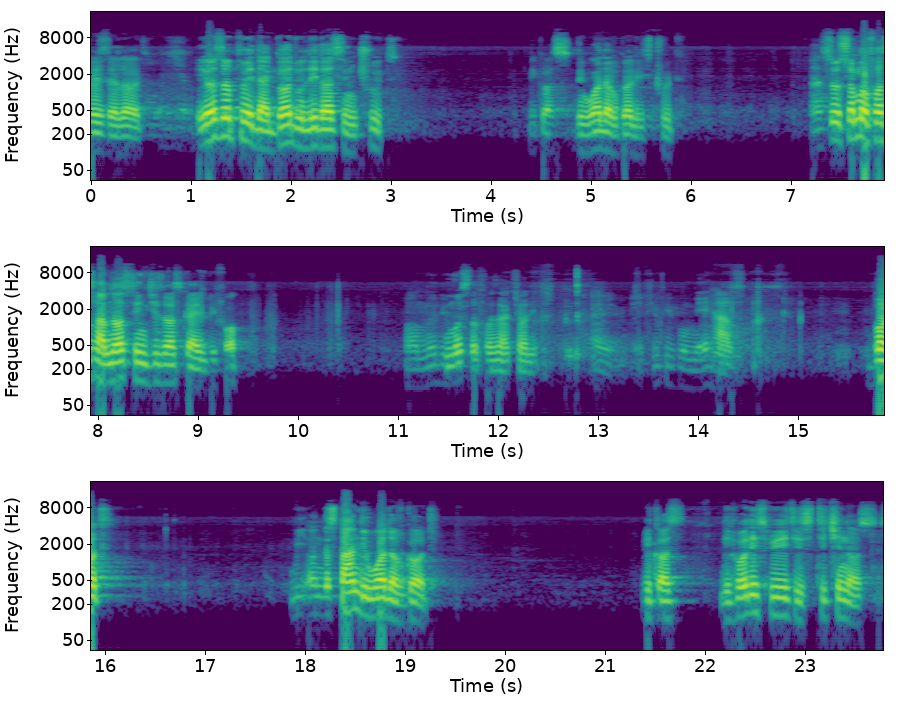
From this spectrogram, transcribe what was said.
Praise the Lord. He also prayed that God will lead us in truth because the word of God is truth. And so some of us have not seen Jesus Christ before. Maybe most of us actually. A few people may have. But we understand the word of God. Because the Holy Spirit is teaching us.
